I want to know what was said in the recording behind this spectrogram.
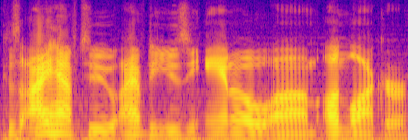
Because I have to, I have to use the Anno um, unlocker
